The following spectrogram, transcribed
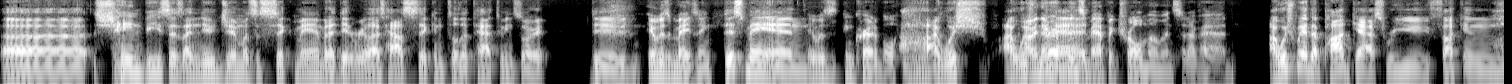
Uh, Shane B says, I knew Jim was a sick man, but I didn't realize how sick until the Tatooine story. dude. It was amazing. This man. It was incredible. ah, I wish. I wish. I mean, there have been some epic troll moments that I've had. I wish we had that podcast where you fucking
